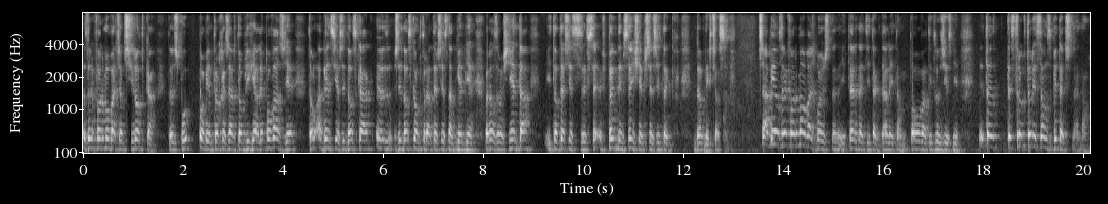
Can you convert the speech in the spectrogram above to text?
zreformować od środka. To już powiem trochę żartobliwie, ale poważnie. Tą agencję żydowska, e, żydowską, która też jest nadmiernie rozrośnięta i to też jest w pewnym sensie przeżytek dawnych czasów. Trzeba by ją zreformować, bo już ten internet i tak dalej, tam połowa tych ludzi jest nie... Te, te struktury są zbyteczne, no.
